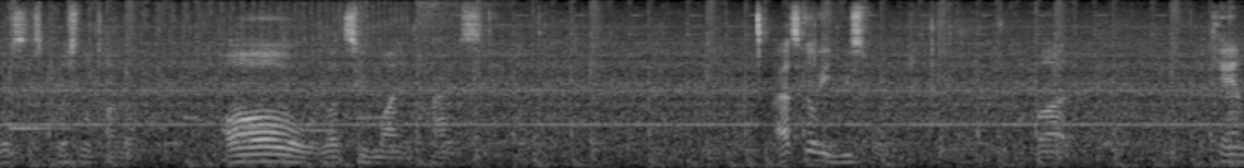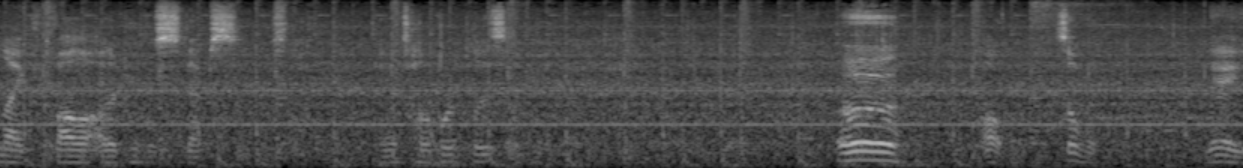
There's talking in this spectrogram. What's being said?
What's this personal tunnel? Oh, let's do mining privacy. That's gonna be useful. But I can't like follow other people's steps and stuff. Can I teleport please? Okay. Uh oh, silver. Yay.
